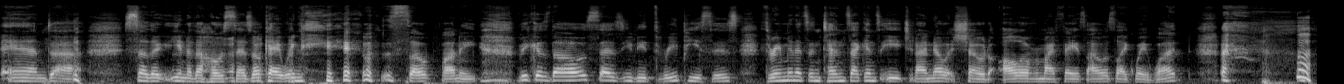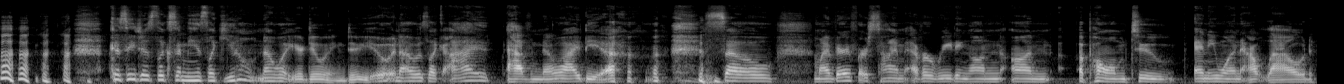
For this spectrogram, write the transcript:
And uh, so the you know the host says, "Okay, we." Need, it was so funny because the host says you need three pieces, three minutes and ten seconds each, and I know it showed all over my face. I was like, "Wait, what?" Because he just looks at me, he's like, You don't know what you're doing, do you? And I was like, I have no idea. so, my very first time ever reading on, on a poem to anyone out loud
